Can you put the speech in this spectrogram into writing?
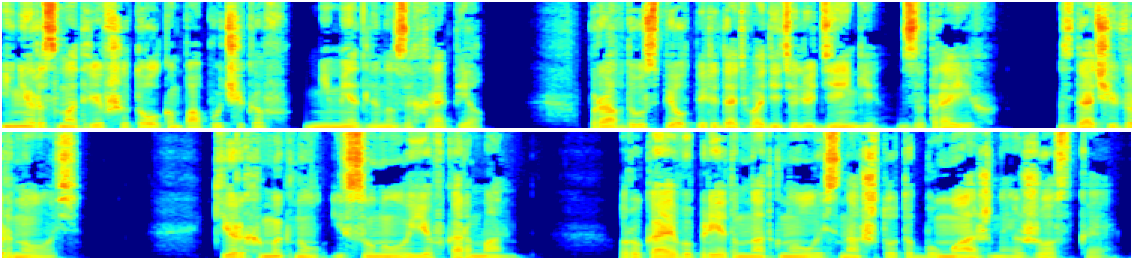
и, не рассмотревши толком попутчиков, немедленно захрапел. Правда, успел передать водителю деньги за троих. Сдача вернулась. Кир хмыкнул и сунул ее в карман. Рука его при этом наткнулась на что-то бумажное, жесткое.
